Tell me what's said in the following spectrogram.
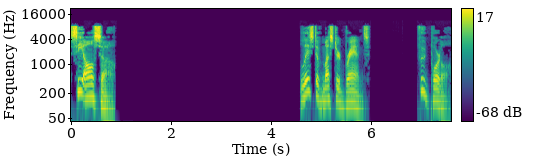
See also List of mustard brands. Food portal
